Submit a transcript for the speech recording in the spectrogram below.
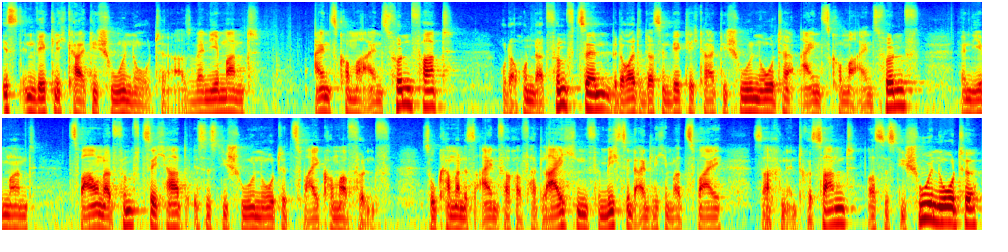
ist in Wirklichkeit die Schulnote. Also wenn jemand 1,15 hat, oder 115 bedeutet das in Wirklichkeit die Schulnote 1,15. Wenn jemand 250 hat, ist es die Schulnote 2,5. So kann man es einfacher vergleichen. Für mich sind eigentlich immer zwei Sachen interessant. Was ist die Schulnote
